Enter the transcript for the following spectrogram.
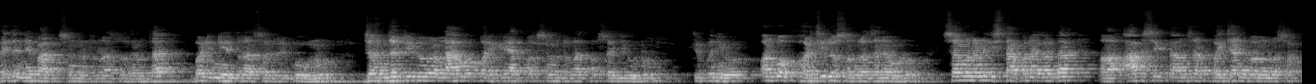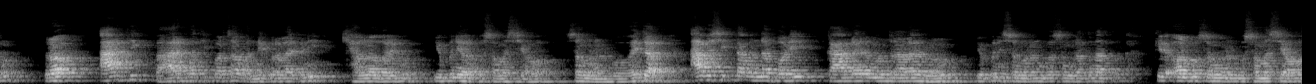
है त नेपालको सङ्गठनात्मक क्षमता बढी नियन्त्रण शैलीको हुनु झन्झटिलो र लामो प्रक्रियात्मक सङ्गठनात्मक शैली हुनु त्यो पनि हो। अर्को खर्चिलो संरचना हुनु सङ्गठन स्थापना गर्दा आवश्यकता अनुसार पहिचान गर्न नसक्नु र आर्थिक भार कति पर्छ भन्ने कुरालाई पनि ख्याल नगरेको यो पनि अर्को समस्या हो सङ्गठनको है त। आवश्यकताभन्दा बढी कार्यालय र मन्त्रालयहरू हुनु यो पनि सङ्गठनको संरचनात्मक के अरे अर्को सङ्गठनको समस्या हो?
